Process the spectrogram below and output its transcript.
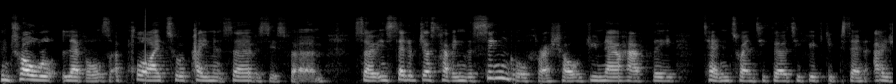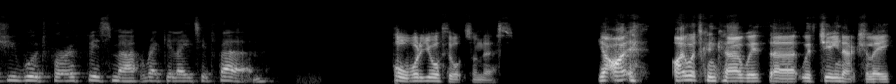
control levels apply to a payment services firm. So instead of just having the single threshold, you now have the 10, 20, 30, 50% as you would for a FSMA regulated firm. Paul, what are your thoughts on this? Yeah, I I would concur with uh, with Jean actually.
